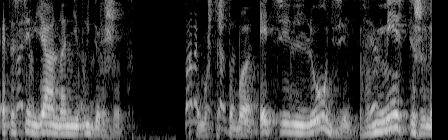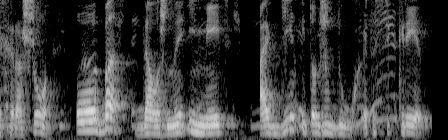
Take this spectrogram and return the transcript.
эта семья, она не выдержит. Потому что, чтобы эти люди вместе жили хорошо, оба должны иметь один и тот же дух. Это секрет.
